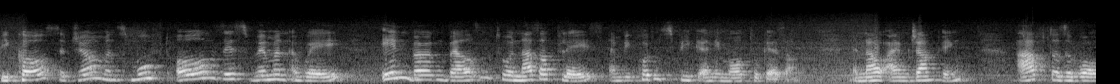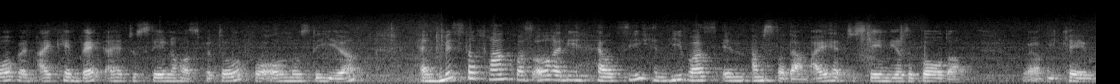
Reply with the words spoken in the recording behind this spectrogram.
Because the Germans moved all these women away in Bergen-Belsen to another place and we couldn't speak anymore together. And now I'm jumping after the war, when I came back, I had to stay in a hospital for almost a year. And Mr. Frank was already healthy, and he was in Amsterdam. I had to stay near the border where we came.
